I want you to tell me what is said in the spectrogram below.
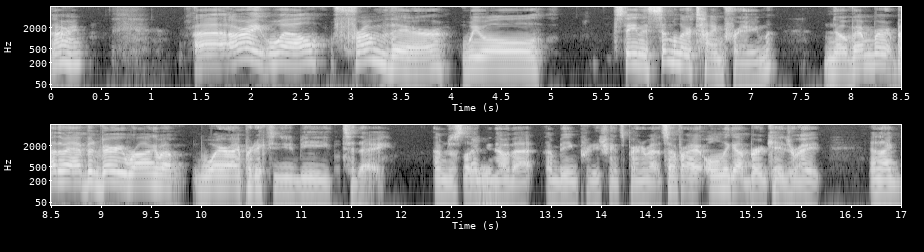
All right. Uh, all right. Well, from there, we will stay in a similar time frame. November. By the way, I've been very wrong about where I predicted you'd be today. I'm just letting you know that I'm being pretty transparent about it. So far, I only got Birdcage right, and I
